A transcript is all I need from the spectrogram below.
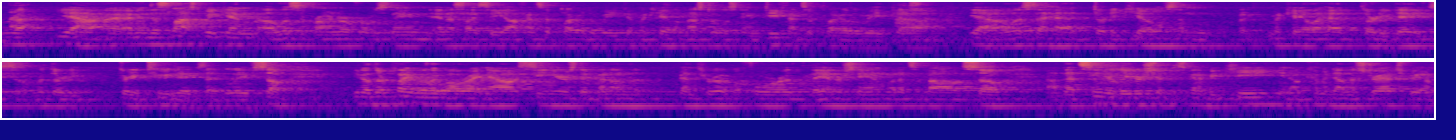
but Right, Yeah, I, I mean, this last weekend, Alyssa Freundorfer was named NSIC Offensive Player of the Week, and Michaela Mestel was named Defensive Player of the Week. Uh, yeah, Alyssa had 30 kills, and Mi- Michaela had 30 days, over 30, 32 days, I believe. So, you know, they're playing really well right now as seniors. They've been on the, been through it before. They understand what it's about. So, uh, that senior leadership is going to be key. You know, coming down the stretch, we have,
